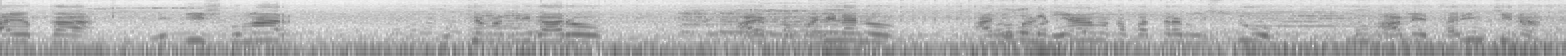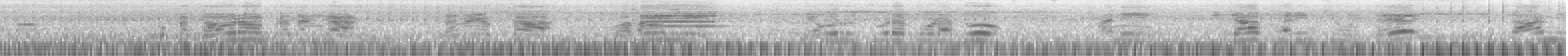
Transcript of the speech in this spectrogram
ఆ యొక్క నితీష్ కుమార్ ముఖ్యమంత్రి గారు ఆ యొక్క మహిళను నియామక పత్రం ఇస్తూ ఆమె ధరించిన ఒక గౌరవప్రదంగా తన యొక్క మొహాన్ని ఎవరు చూడకూడదు అని హిజాబ్ ధరించి ఉంటే దాన్ని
